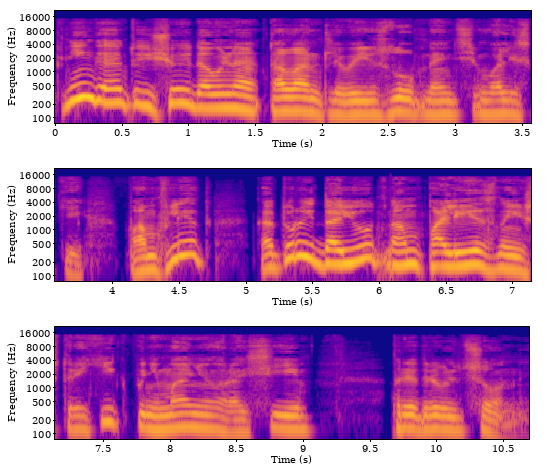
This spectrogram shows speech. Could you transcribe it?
книга – это еще и довольно талантливый и злобный антисимволистский памфлет, который дает нам полезные штрихи к пониманию России предреволюционной.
